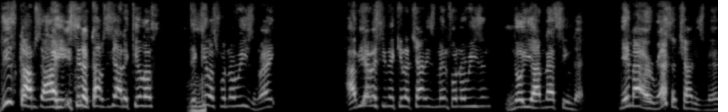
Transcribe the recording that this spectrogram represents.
These cops are here. You see the cops? You see how they kill us? They mm-hmm. kill us for no reason, right? Have you ever seen them kill a Chinese man for no reason? No, you have not seen that. They might arrest a Chinese man,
